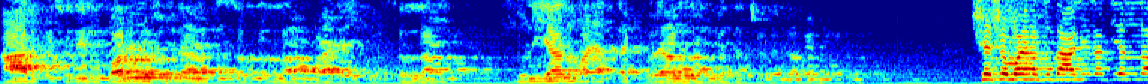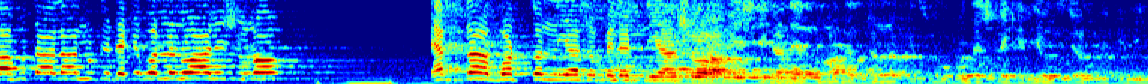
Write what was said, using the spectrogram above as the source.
আর কিছুদিন পর রসুল আরবি সাল্লাল্লাহু আলাইহি ওয়াসাল্লাম দুনিয়ার মায়া ত্যাগ করে আল্লাহর কাছে চলে যাবেন। সে সময় হযরত আলী আনহুকে ডেকে বললেন, ও আলী, শুনো, একটা বর্তন নিয়ে আসো, প্লেট নিয়ে আসো, আমি সেখানে তোমাদের জন্য কিছু উপদেশ লিখে দিই, ওসিয়ত লিখে দিই।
